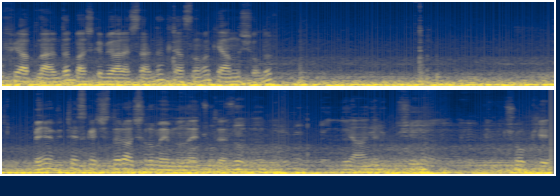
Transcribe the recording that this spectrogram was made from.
bu fiyatlarda başka bir araçlarla kıyaslamak yanlış olur. Beni vites geçişleri aşırı memnun Çok etti. güzel ya. Değil mi? Yani- bir şey yani. Çok iyi.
